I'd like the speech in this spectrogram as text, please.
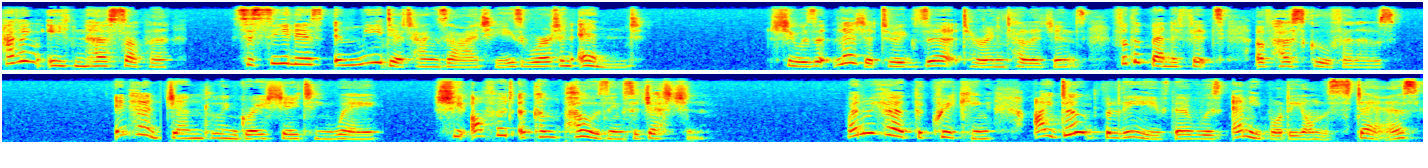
Having eaten her supper, Cecilia's immediate anxieties were at an end. She was at leisure to exert her intelligence for the benefit of her schoolfellows. In her gentle ingratiating way she offered a composing suggestion. "When we heard the creaking, I don't believe there was anybody on the stairs.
